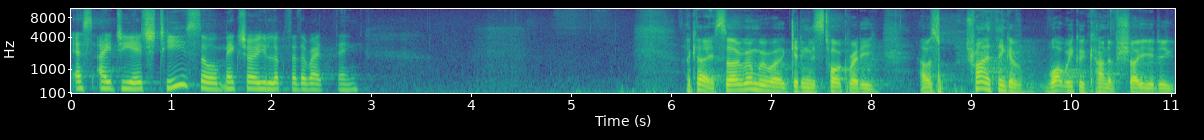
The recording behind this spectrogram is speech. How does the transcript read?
S-I-G-H-T, so make sure you look for the right thing. OK, so when we were getting this talk ready, I was trying to think of what we could kind of show you to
